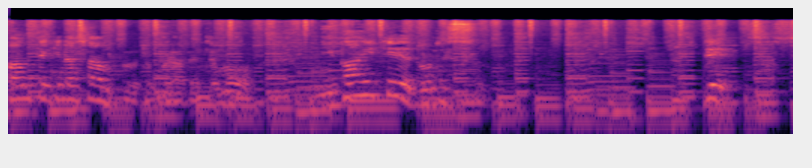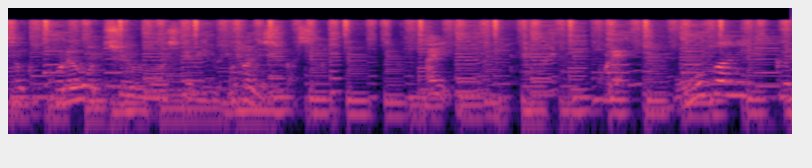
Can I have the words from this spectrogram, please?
般的なシャンプーと比べても2倍程度で済む。で、早速これを注文してみることにしました。はい。これ、オーガニックっ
